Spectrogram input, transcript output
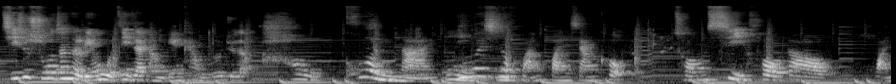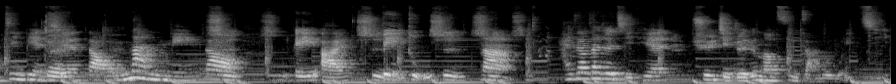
其实说真的，连我自己在旁边看，我都觉得好困难，嗯、因为是环环相扣的，从气候到环境变迁，到难民，到 AI 是病毒，是那还是要在这几天去解决这么复杂的危机。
